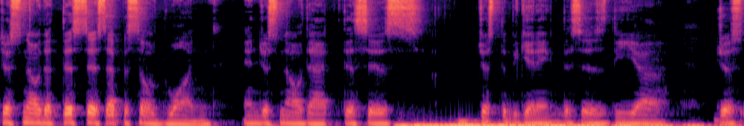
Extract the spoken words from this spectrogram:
just know that this is episode one, and just know that this is just the beginning. This is the uh, just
